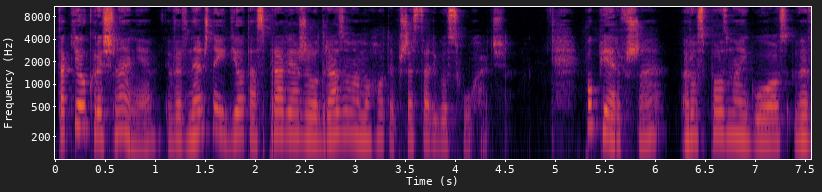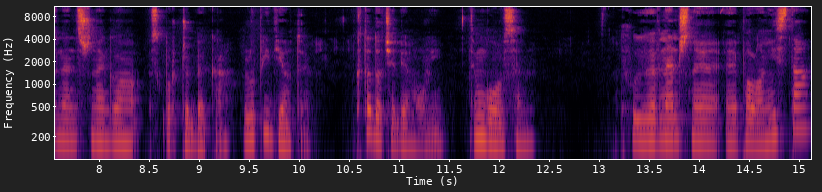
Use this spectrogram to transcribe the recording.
Takie określenie, wewnętrzny idiota, sprawia, że od razu mam ochotę przestać go słuchać. Po pierwsze, rozpoznaj głos wewnętrznego skurczybyka lub idioty. Kto do ciebie mówi tym głosem? Twój wewnętrzny y, polonista,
